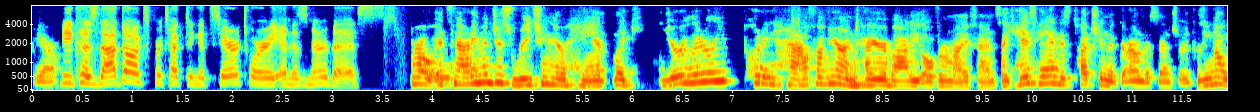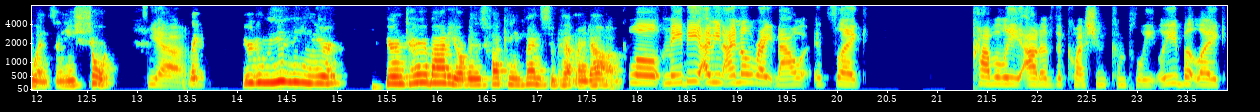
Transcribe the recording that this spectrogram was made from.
Yeah. Because that dog's protecting its territory and is nervous. Bro, it's not even just reaching your hand. Like, you're literally putting half of your entire body over my fence. Like, his hand is touching the ground essentially. Because you know Winston, he's short. Yeah. Like, you're leaning your your entire body over this fucking fence to pet my dog. Well, maybe, I mean, I know right now it's like probably out of the question completely, but like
